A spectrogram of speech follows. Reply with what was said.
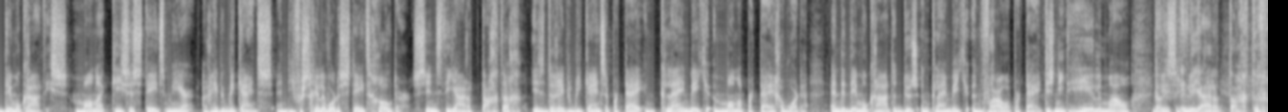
democratisch. Mannen kiezen steeds meer republikeins. En die verschillen worden steeds groter. Sinds de jaren 80 is de Republikeinse Partij een klein beetje een mannenpartij geworden. En de Democraten dus een klein beetje een vrouwenpartij. Het is niet helemaal. Dat is in de 50-50. jaren tachtig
